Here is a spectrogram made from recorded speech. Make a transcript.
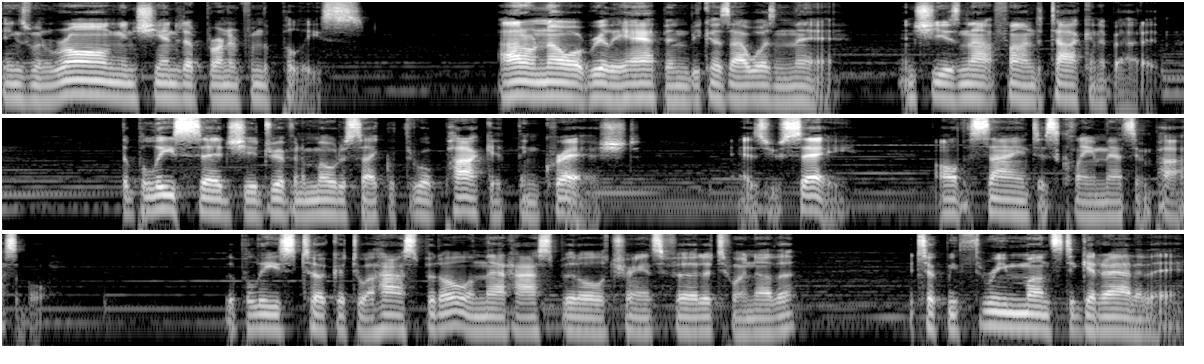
Things went wrong, and she ended up running from the police. I don't know what really happened because I wasn't there, and she is not fond of talking about it. The police said she had driven a motorcycle through a pocket, then crashed. As you say, all the scientists claim that's impossible. The police took her to a hospital, and that hospital transferred her to another. It took me three months to get her out of there.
